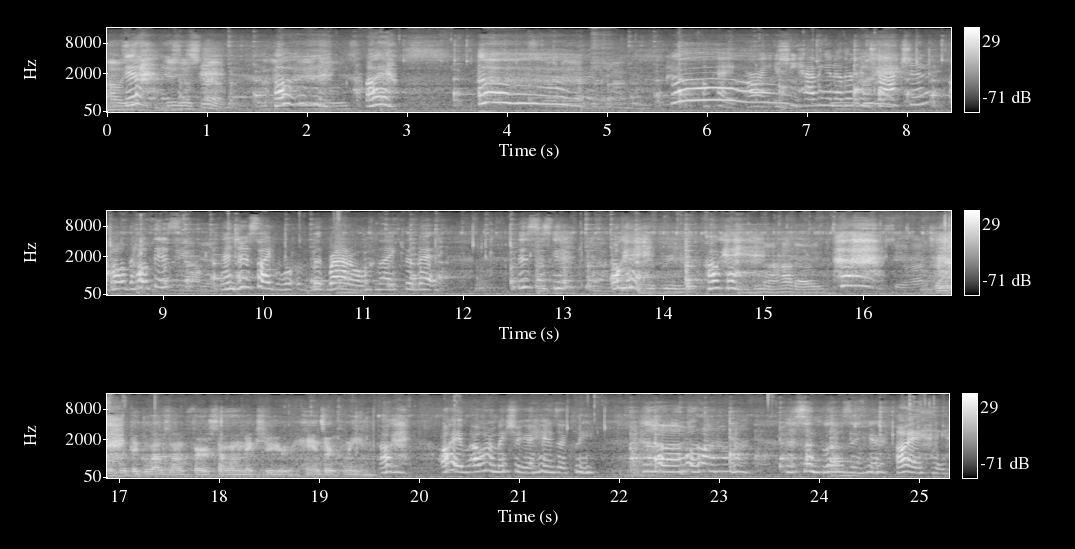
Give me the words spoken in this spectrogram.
Oh yeah, yeah. your swim. Oh, oh yeah. Oh. Okay, all right. Is she having another contraction? Hold, hold this, and just like the rattle, like the bed. This is good. Okay, okay, You know how to. Tell him to put the gloves on first. I want to make sure your hands are clean. okay. Okay, I want to make sure your hands are clean. Uh, hold on, hold on. There's some gloves in here. All right.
